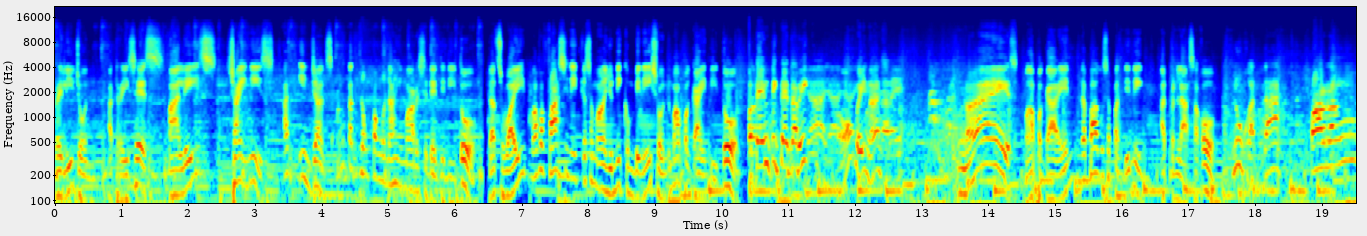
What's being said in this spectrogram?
religion at races. Malays, Chinese at Indians ang tatlong pangunahing mga residente dito. That's why, mapafascinate ka sa mga unique combination ng mga pagkain dito. Authentic Teta Rick? Okay, nice. Nice. Mga pagkain na bago sa pandinig at panlasa ko. Look at that. Parang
